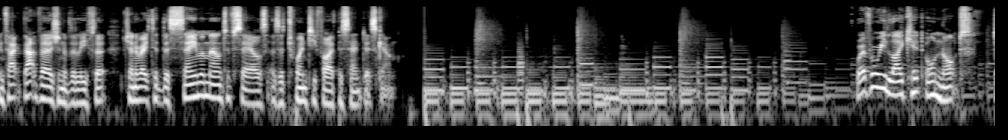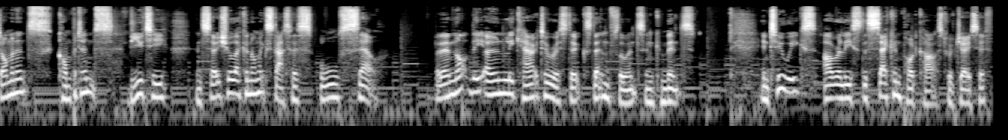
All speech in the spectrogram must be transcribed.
In fact, that version of the leaflet generated the same amount of sales as a 25% discount. Whether we like it or not, dominance, competence, beauty, and social economic status all sell. But they're not the only characteristics that influence and convince. In two weeks, I'll release the second podcast with Joseph,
